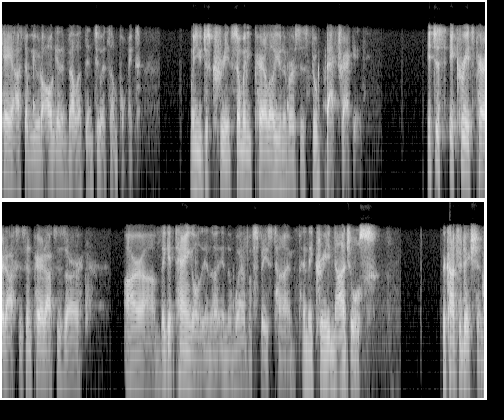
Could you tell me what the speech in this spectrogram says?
chaos that we would all get enveloped into at some point when you just create so many parallel universes through backtracking. It just it creates paradoxes, and paradoxes are are um, they get tangled in the in the web of space time, and they create nodules. They're contradictions.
